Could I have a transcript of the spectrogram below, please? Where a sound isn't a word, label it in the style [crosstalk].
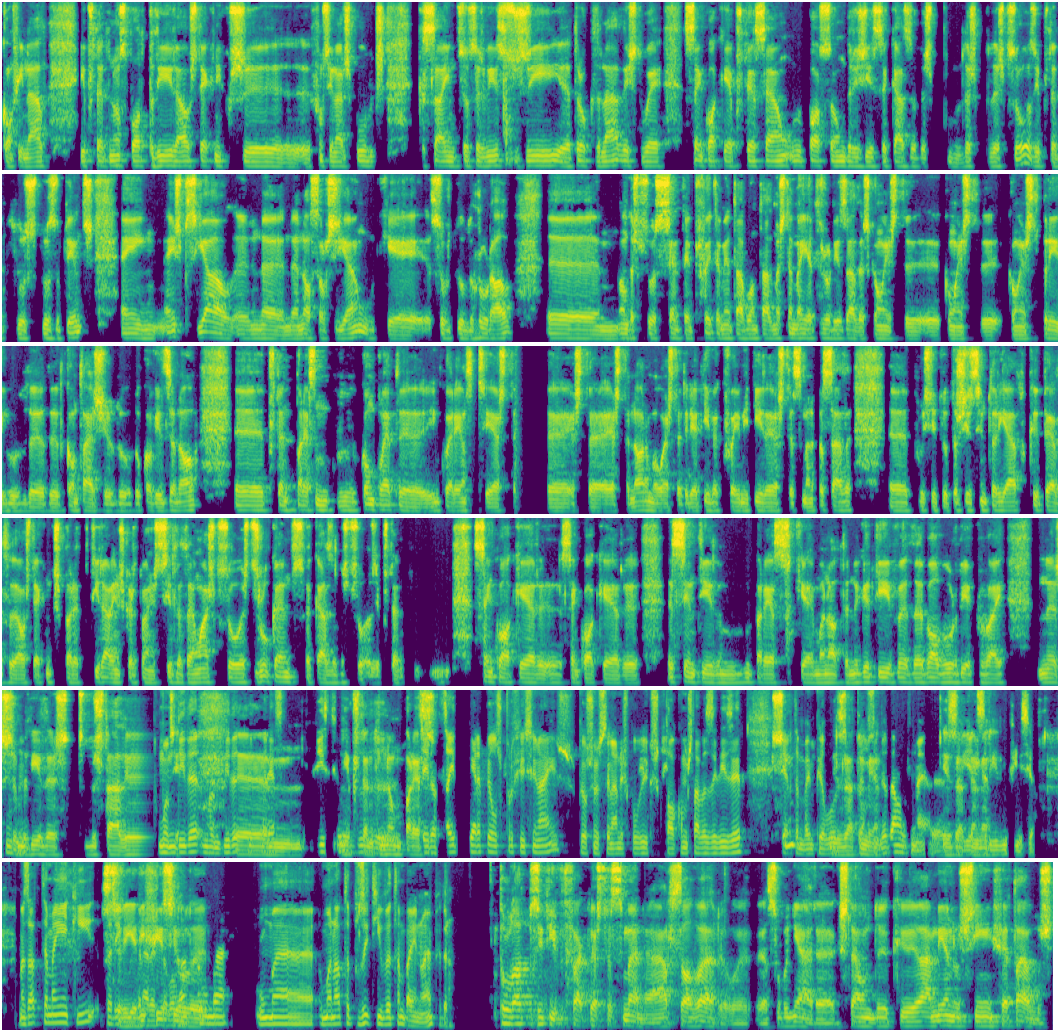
confinado e, portanto, não se pode pedir aos técnicos funcionários públicos que saem dos seus serviços e a troco de nada, isto é, sem qualquer proteção, possam dirigir-se à casa das, das, das, pessoas e, portanto, dos, dos utentes, em, em especial eh, na, na, nossa região, que é sobretudo rural, eh, onde as pessoas se sentem perfeitamente à vontade, mas também aterrorizadas com este, com este, com este perigo de, de, de contágio do, do Covid-19. Eh, portanto, parece-me completa incoerência esta esta, esta norma ou esta diretiva que foi emitida esta semana passada uh, pelo Instituto de Registro Sanitariado, que pede aos técnicos para tirarem os cartões de cidadão às pessoas, deslocando-se à casa das pessoas e, portanto, sem qualquer, sem qualquer eh, sentido, me parece que é uma nota negativa da balbúrdia que vai nas uhum. medidas do Estado. Uma medida, uma medida que uh, parece difícil e, portanto, não me parece... ser aceito, quer pelos profissionais, pelos funcionários públicos, tal como estavas a dizer, Sim. quer também pelos, pelos cidadãos, não é? Exatamente. Seria, seria difícil. Mas há também aqui, para seria difícil, uma, uma, uma nota positiva também, não é, Pedro? Pelo lado positivo, de facto, esta semana a ressalvar, a sublinhar a questão de que há menos infectados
